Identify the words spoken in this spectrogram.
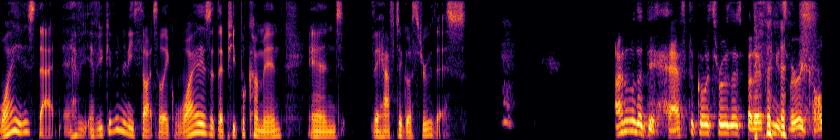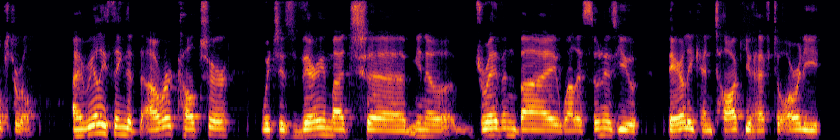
why is that? Have you, have you given any thought to like why is it that people come in and they have to go through this? I don't know that they have to go through this, but I think it's very cultural. I really think that our culture, which is very much, uh, you know, driven by, well, as soon as you barely can talk, you have to already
